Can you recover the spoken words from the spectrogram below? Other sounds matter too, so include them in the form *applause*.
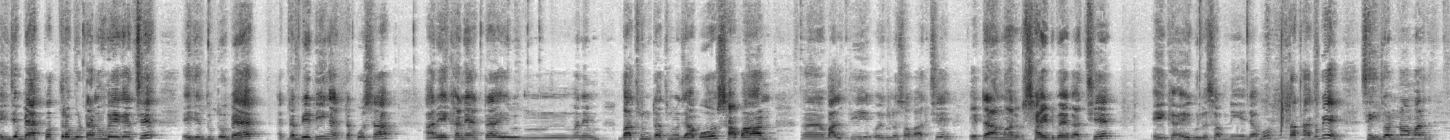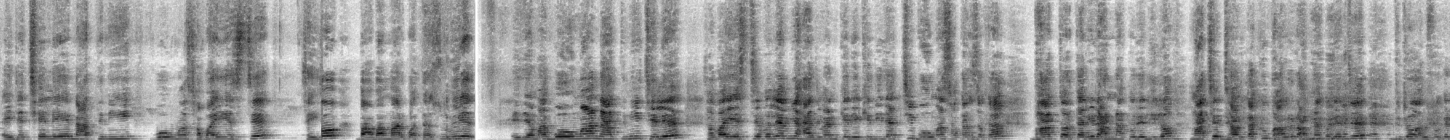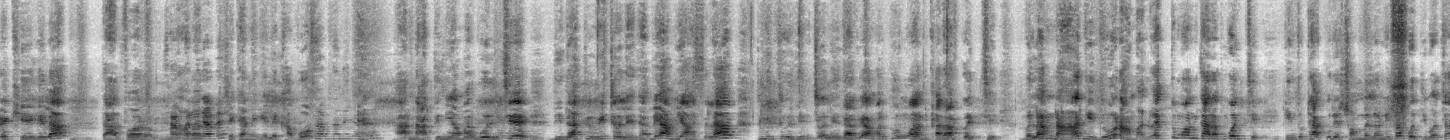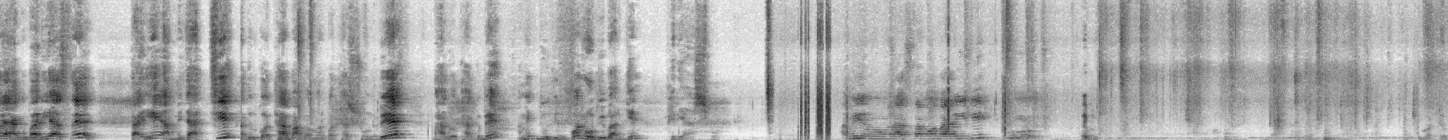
এই যে ব্যাগপত্র গোটানো হয়ে গেছে, এই যে দুটো ব্যাগ, একটা বেডিং, একটা পোশাক, আর এখানে একটা মানে বাথরুম টাথরুমে যাব, সাবান বালতি, ওইগুলো সব আছে। এটা আমার সাইড ব্যাগ আছে এই এইগুলো সব নিয়ে যাব। তা থাকবে। সেই জন্য আমার এই যে ছেলে নাতনি বৌমা সবাই এসছে। সেই তো বাবা মার কথা শুনবে। এই যে আমার বৌমা নাতনি ছেলে সবাই এসছে বলে আমি হাজব্যান্ডকে রেখে দিয়ে যাচ্ছি। বৌমা সকাল সকাল ভাত তরকারি রান্না করে দিল। মাছের ঝালটা খুব ভালো রান্না করেছে। দুটো অল্প করে খেয়ে গেলাম। তারপর আবার সেখানে গেলে খাব। হ্যাঁ, আর নাতিনি আমার বলছে দিদা তুমি চলে যাবে আমি আসলাম। তুমি দুদিন চলে যাবে আমার খুব মন খারাপ করছে। বললাম না দিদুন আমারও একটু মন খারাপ করছে। কিন্তু ঠাকুরের সম্মেলনী তো প্রতি বছর একবারই আসে। তাই আমি যাচ্ছি। দাদুর কথা বাবা মার কথা শুনবে ভালো থাকবে। আমি দুদিন পর রবিবার দিন ফিরে আসব। আমি রাস্তা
